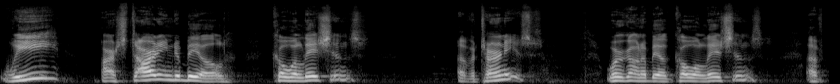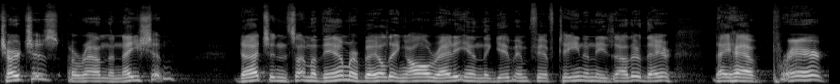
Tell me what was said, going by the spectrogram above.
We are starting to build coalitions of attorneys. We're going to build coalitions of churches around the nation. Dutch and some of them are building already and they Give Him 15 and these other. They they have prayer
